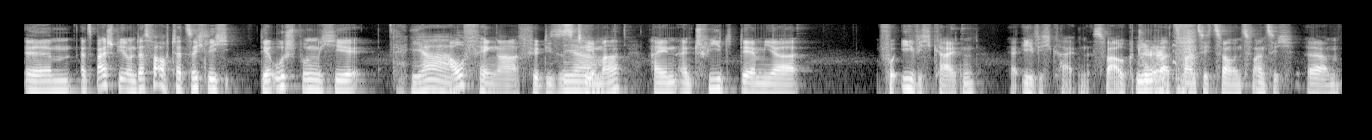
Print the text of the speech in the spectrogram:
Ähm, als Beispiel, und das war auch tatsächlich der ursprüngliche ja. Aufhänger für dieses ja. Thema, ein, ein Tweet, der mir vor Ewigkeiten, ja, Ewigkeiten, es war Oktober Nö. 2022, ähm,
